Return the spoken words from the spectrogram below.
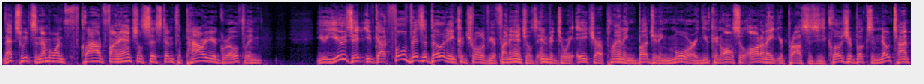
NetSuite's the number one cloud financial system to power your growth when you use it, you've got full visibility and control of your financials, inventory, HR, planning, budgeting, more. You can also automate your processes, close your books in no time,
